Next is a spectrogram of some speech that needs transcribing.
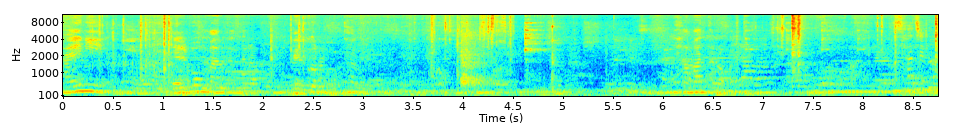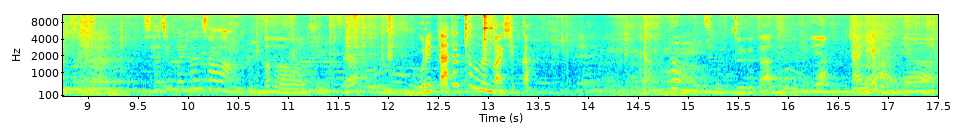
다인이 앨범 만드느라고 내 거를 못하고. 다 만들어가지고. 사진만 찍어. 사진만 돼. 어 진짜? 우리 따뜻한 물 마실까? 이거 따뜻한 물이야? 아니야? 아니야.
